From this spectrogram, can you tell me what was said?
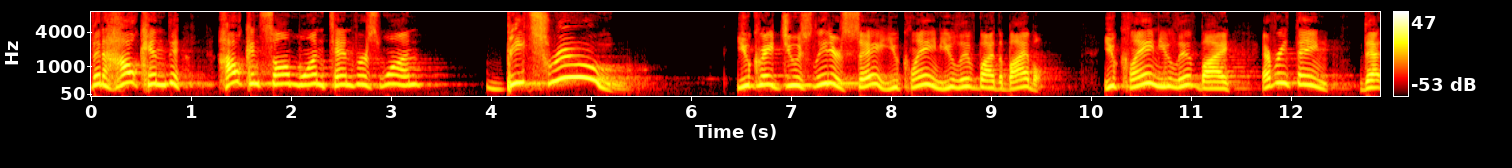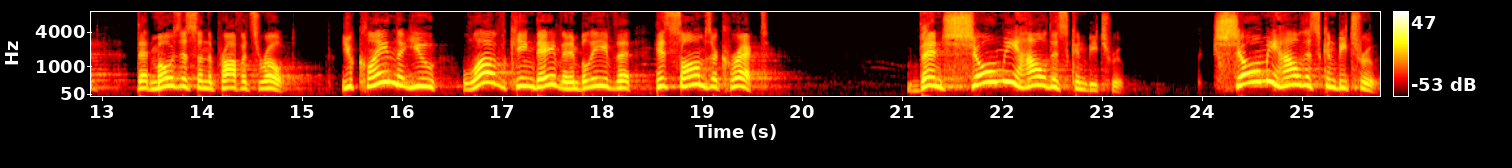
then how can the, how can Psalm 110, verse 1 be true. You great Jewish leaders say you claim you live by the Bible. You claim you live by everything that, that Moses and the prophets wrote. You claim that you love King David and believe that his Psalms are correct. Then show me how this can be true. Show me how this can be true.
